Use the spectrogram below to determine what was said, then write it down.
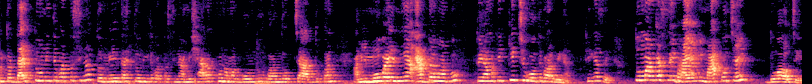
আমি তোর দায়িত্বও নিতে পারতেছি না, তোর মেয়ের দায়িত্বও নিতে পারতাছি না। আমি সারাক্ষণ আমার বন্ধু, বান্ধব, চার দোকান, আমি মোবাইল নিয়ে আড্ডা মারবো, তুই আমাকে কিচ্ছু বলতে পারবি না, ঠিক আছে? তোমার কাছে ভাই, আমি মাপও চাই, দোয়াও চাই।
